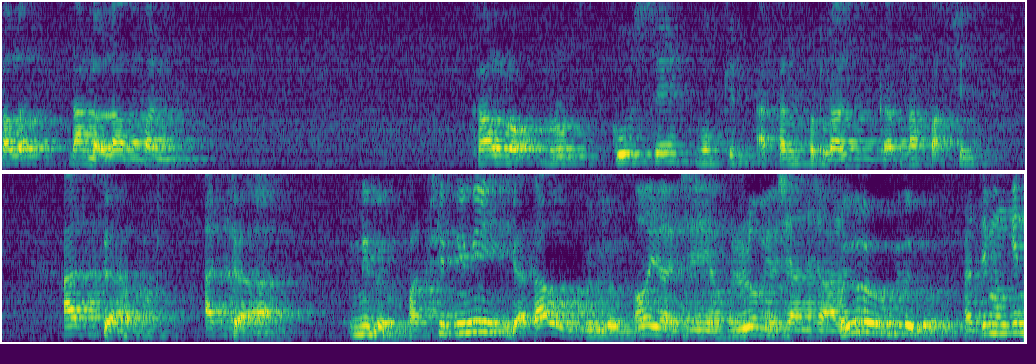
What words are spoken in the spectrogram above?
kalau tanggal 8 kalau menurutku sih mungkin akan berlanjut karena vaksin ada ada ini loh vaksin ini nggak tahu gitu loh Oh iya sih, ya belum ya sih soalnya. belum gitu loh Berarti mungkin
